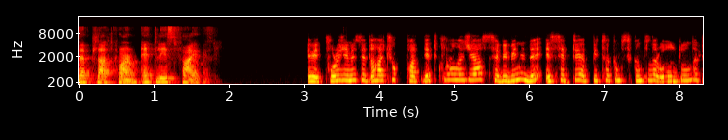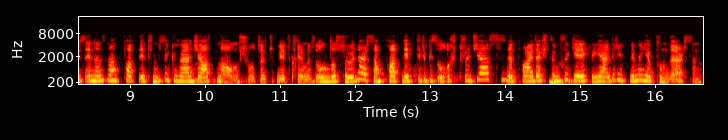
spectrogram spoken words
a platform, at least five. Evet, projemizde daha çok Padlet kullanacağız. Sebebini de ESEP'te bir takım sıkıntılar olduğunda biz en azından Padlet'imizi güvence altına almış olacağız yüklediklerimizi. Onu da söylersen Padlet'leri biz oluşturacağız. Size paylaştığımızda gerekli yerlere yükleme yapın dersin.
